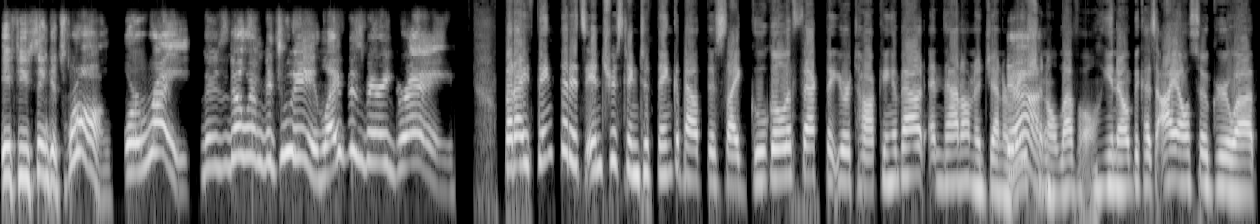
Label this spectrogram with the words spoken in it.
if you think it's wrong or right there's no in between life is very gray but I think that it's interesting to think about this like Google effect that you're talking about and that on a generational yeah. level, you know, because I also grew up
